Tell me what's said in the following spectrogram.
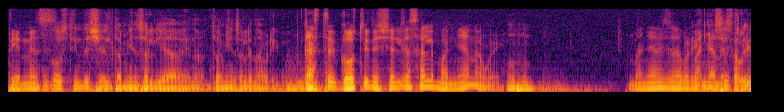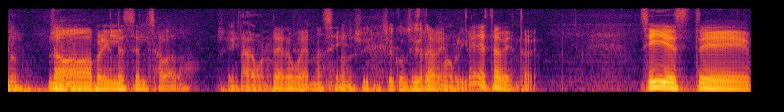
tienes... Ghost in the Shell también salía en, también sale en abril. Gaste- Ghost in the Shell ya sale mañana, güey. Mañana es abril. Mañana ¿Se es abril. estrenó? No, Sí, ¿no? abril es el sábado. Sí. Ah, bueno. Pero bueno, sí. Bueno, sí, se considera Está como bien. abril. Sí, está bien, está bien. Sí, este.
